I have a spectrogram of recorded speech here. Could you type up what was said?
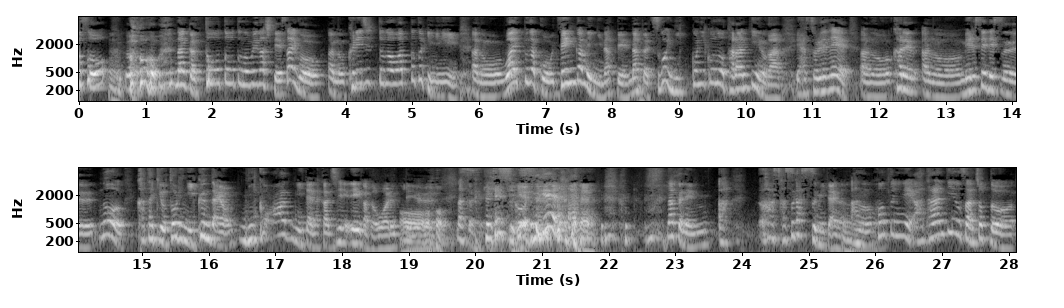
妄想を、なんかとうとうと述べ出して最後あのクレジットが終わった時にあのワイプがこう全画面になってなんかすごいニッコニコのタランティーノがいやそれであの彼あのメルセデスの敵を取りに行くんだよニコーみたいな感じで映画が終わるっていう。おなんかねすごい。すげえ。な なんかね、あ、あさすがっすみたいな、うん。あの本当にね、あタランティーノさんちょっと。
